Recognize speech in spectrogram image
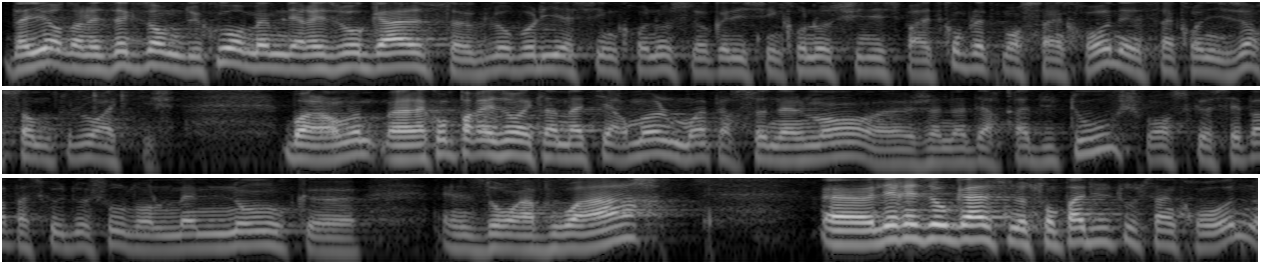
D'ailleurs, dans les exemples du cours, même les réseaux GALS, globally asynchronous, locally synchronous, finissent par être complètement synchrones et les synchroniseurs semblent toujours actifs. Bon, alors, la comparaison avec la matière molle, moi personnellement, euh, je n'adhère pas du tout. Je pense que ce n'est pas parce que deux choses ont le même nom qu'elles ont à voir. Euh, les réseaux GALS ne sont pas du tout synchrones.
